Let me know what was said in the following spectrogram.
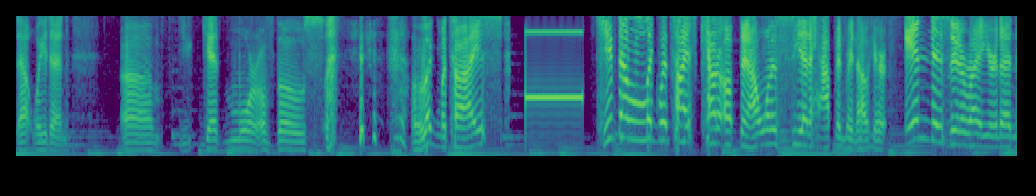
that way then, um, you get more of those ligmatize. Keep that ligmatize counter up there. I want to see that happen right now here. In this video right here then.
